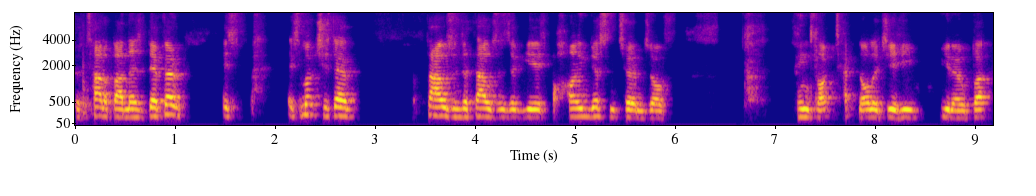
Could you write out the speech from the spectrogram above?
the taliban they're, they're very it's as much as they're thousands of thousands of years behind us in terms of things like technology you know but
